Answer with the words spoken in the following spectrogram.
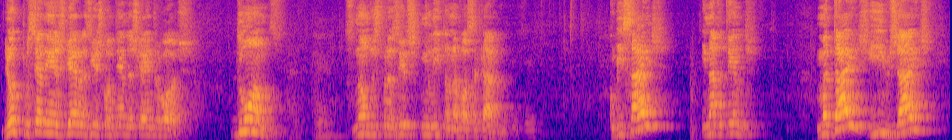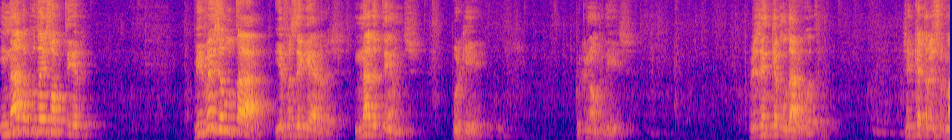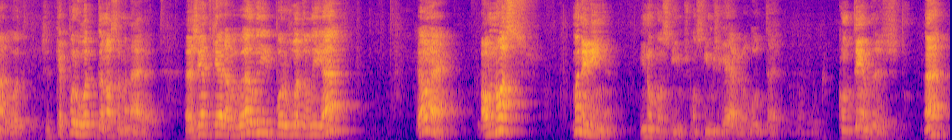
De onde procedem as guerras e as contendas que há entre vós? De onde? Se não dos prazeres que militam na vossa carne. Cobiçais e nada tendes. Matais e invejais e nada podeis obter. Viveis a lutar e a fazer guerras, nada tendes. Porquê? Porque não pedis. Às vezes a gente quer mudar o outro. A gente quer transformar o outro. A gente quer pôr o outro da nossa maneira. A gente quer ali pôr o outro ali, hã? É ou não é? Ao nosso maneirinha. E não conseguimos. Conseguimos guerra, luta, contendas, hã?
